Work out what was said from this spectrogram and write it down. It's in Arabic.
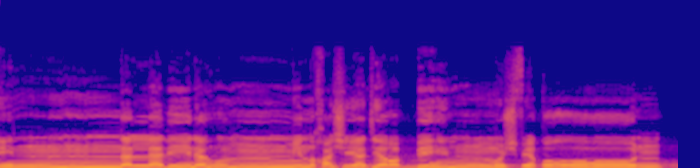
إن الذين هم من خشية ربهم مشفقون.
